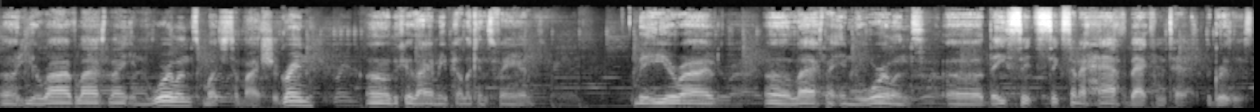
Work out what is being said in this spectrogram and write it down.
Uh, he arrived last night in New Orleans, much to my chagrin, uh, because I am a Pelicans fan. But he arrived uh, last night in New Orleans. Uh, they sit six and a half back from 10th, the Grizzlies.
